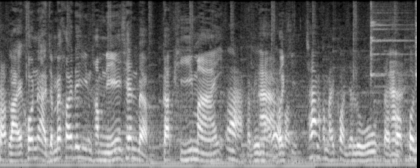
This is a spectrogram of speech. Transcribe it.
ครับ หลายคนอาจจะไม่ค่อยได้ยินคำนี้ เช่นแบบกระพี้ไม้ อ่ากับพี่อ่าน้องเมื่อกี้ช่างสมัยก่อนจะรู้ แต่พออ่าคน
